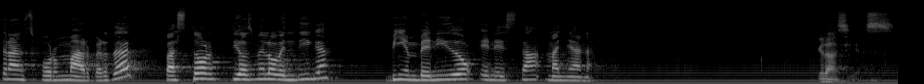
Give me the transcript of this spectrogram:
transformar, ¿verdad? Pastor, Dios me lo bendiga. Bienvenido en esta mañana. Gracias.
